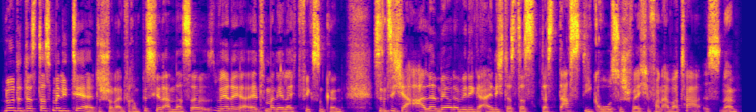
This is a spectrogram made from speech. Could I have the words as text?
nur das, das Militär hätte schon einfach ein bisschen anders, das wäre ja, hätte man ja leicht fixen können. Sind sich ja alle mehr oder weniger einig, dass das, dass das die große Schwäche von Avatar ist, ne?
